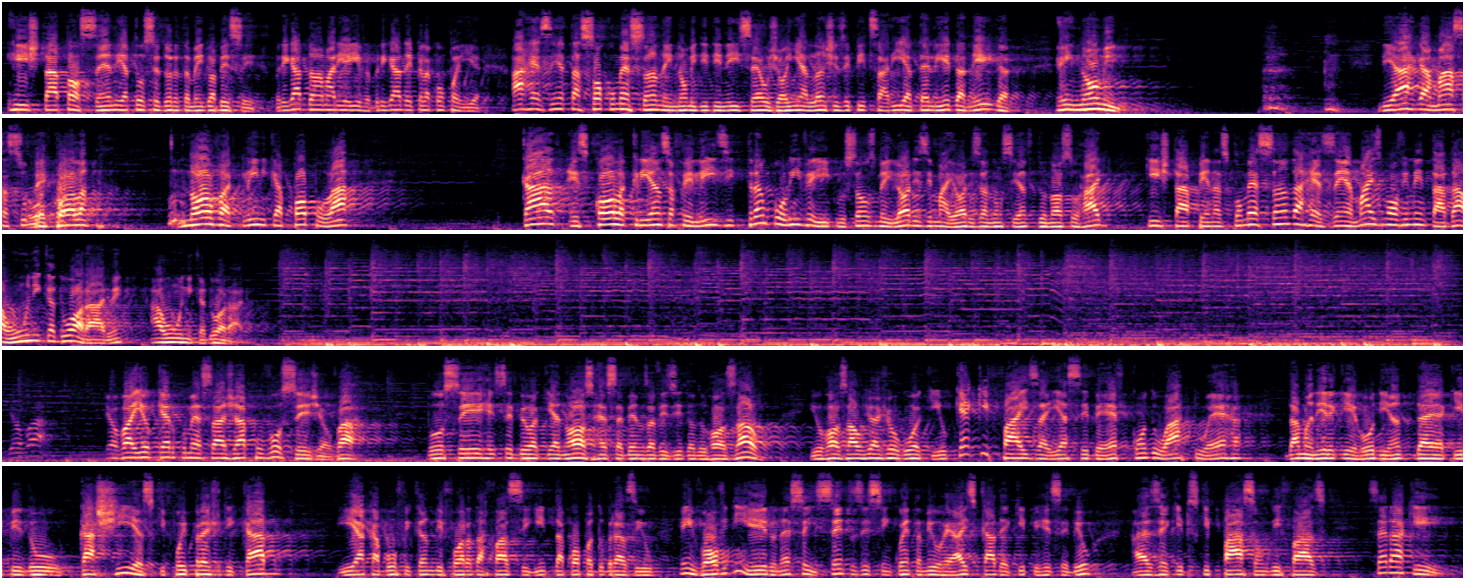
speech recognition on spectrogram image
e está torcendo, e a torcedora também do ABC. Obrigado, Dona Maria Iva, obrigado aí pela companhia. A resenha está só começando, em nome de Diniz Céu, Joinha Lanches e Pizzaria, Ateliê da Neiga, em nome de Argamassa Supercola, Nova Clínica Popular, Escola Criança Feliz e Trampolim Veículos são os melhores e maiores anunciantes do nosso rádio, que está apenas começando a resenha mais movimentada, a única do horário, hein? A única do horário. Jeová, Jeová, eu quero começar já por você, Jeová. Você recebeu aqui, nós recebemos a visita do Rosal e o Rosal já jogou aqui. O que é que faz aí a CBF quando o árbitro erra da maneira que errou diante da equipe do Caxias, que foi prejudicado e acabou ficando de fora da fase seguinte da Copa do Brasil? Envolve dinheiro, né? 650 mil reais cada equipe recebeu. As equipes que passam de fase. Será que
